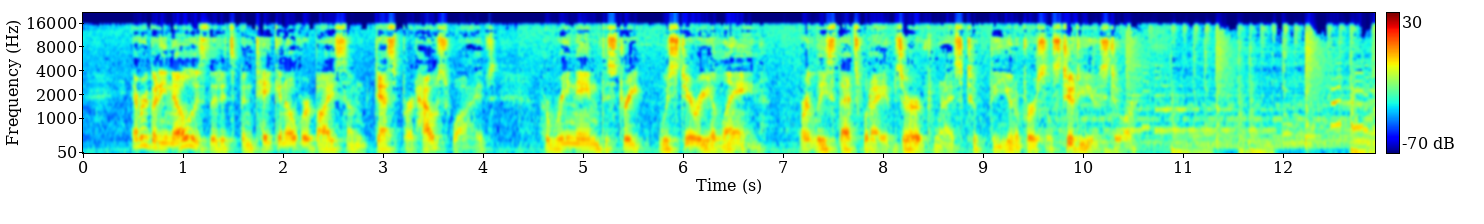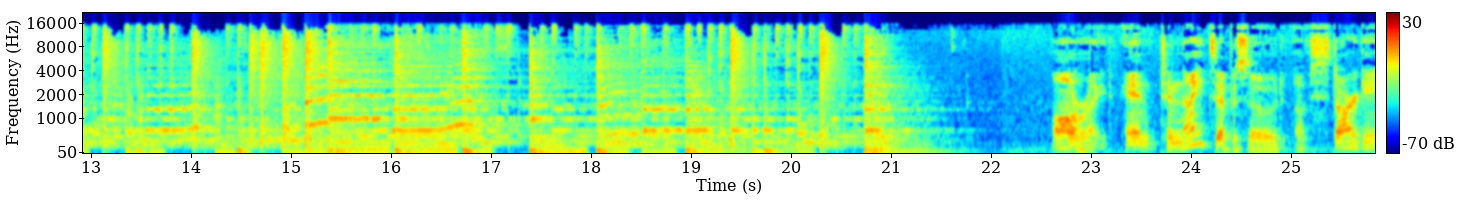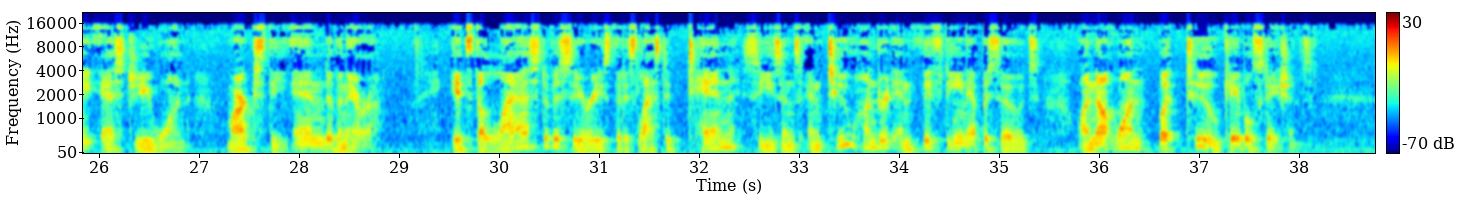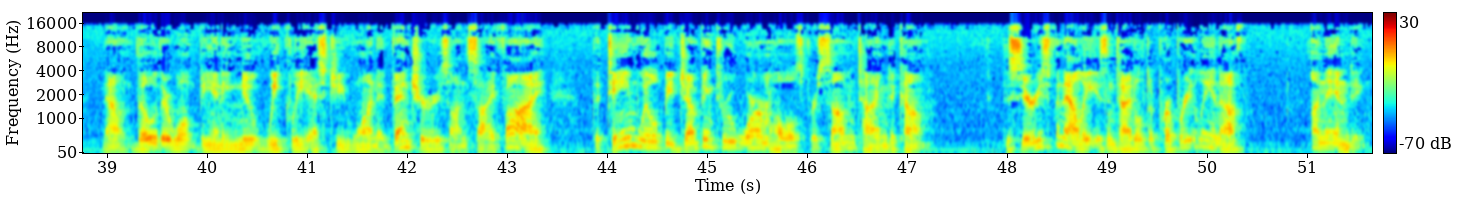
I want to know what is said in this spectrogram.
Everybody knows that it's been taken over by some desperate housewives who renamed the street Wisteria Lane, or at least that's what I observed when I took the Universal Studios tour. And tonight's episode of Stargate SG 1 marks the end of an era. It's the last of a series that has lasted 10 seasons and 215 episodes on not one, but two cable stations. Now, though there won't be any new weekly SG 1 adventures on sci fi, the team will be jumping through wormholes for some time to come. The series finale is entitled, appropriately enough, Unending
